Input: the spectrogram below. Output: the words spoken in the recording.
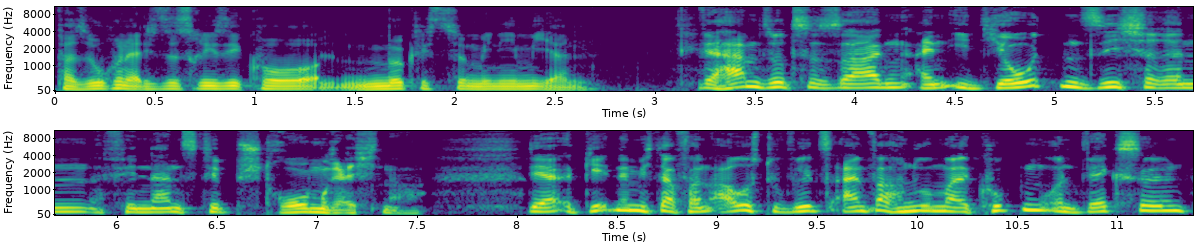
versuchen ja dieses Risiko möglichst zu minimieren. Wir haben sozusagen einen idiotensicheren Finanztipp Stromrechner. Der geht nämlich davon aus, du willst einfach nur mal gucken und wechseln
